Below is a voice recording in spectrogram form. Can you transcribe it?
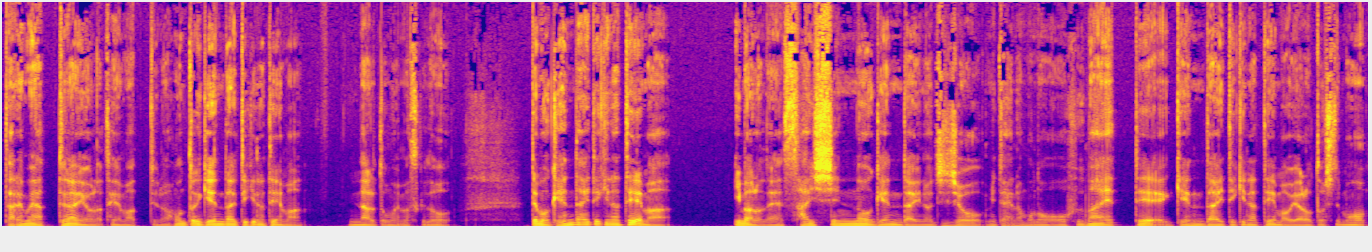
誰もやってないようなテーマっていうのは本当に現代的なテーマになると思いますけど、でも現代的なテーマ、今のね、最新の現代の事情みたいなものを踏まえて、現代的なテーマをやろうとしても、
